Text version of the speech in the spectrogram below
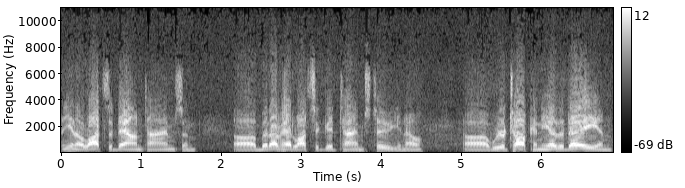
you know, lots of down times, and, uh, but I've had lots of good times too, you know. Uh, we were talking the other day, and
